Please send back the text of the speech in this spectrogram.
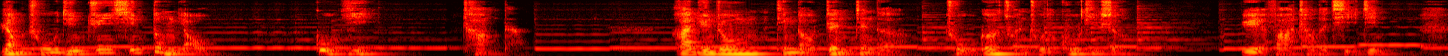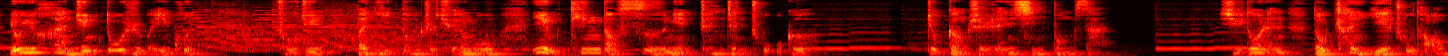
让楚军军心动摇，故意唱的。汉军中听到阵阵的。楚歌传出的哭啼声，越发唱得起劲。由于汉军多日围困，楚军本已斗志全无，应听到四面阵阵楚歌，就更是人心崩散。许多人都趁夜出逃，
